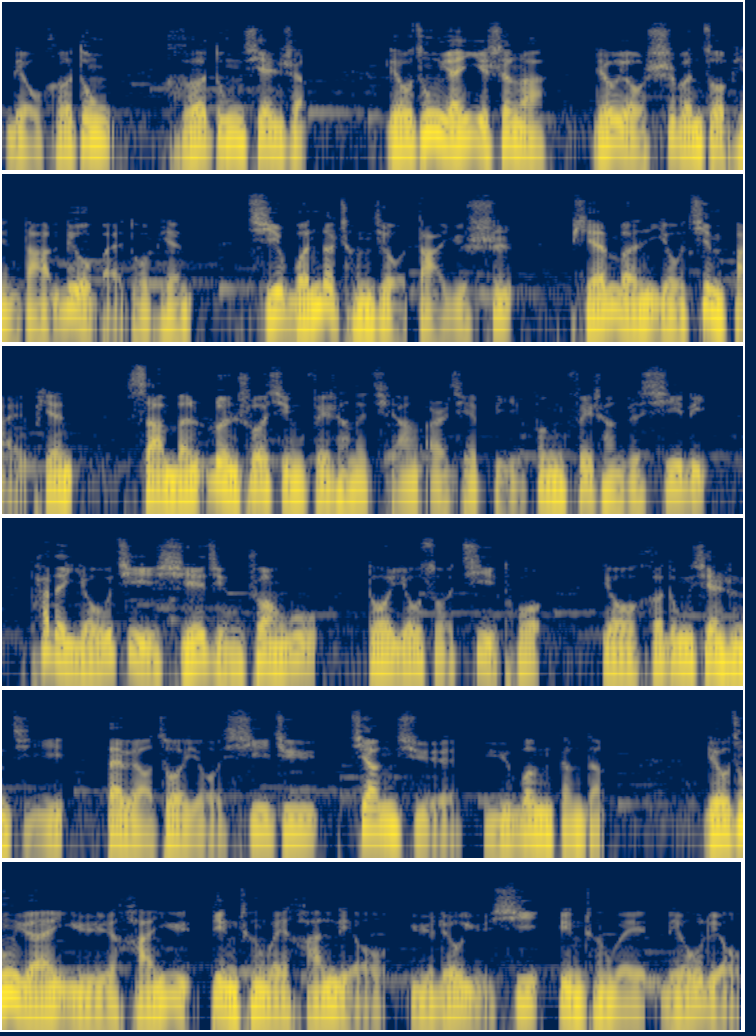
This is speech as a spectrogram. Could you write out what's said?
柳河东、河东先生。柳宗元一生啊，留有诗文作品达六百多篇，其文的成就大于诗。骈文有近百篇，散文论说性非常的强，而且笔锋非常之犀利。他的游记写景状物多有所寄托，有《河东先生集》，代表作有《西居》《江雪》《渔翁》等等。柳宗元与韩愈并称为韩柳，与刘禹锡并称为刘柳，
